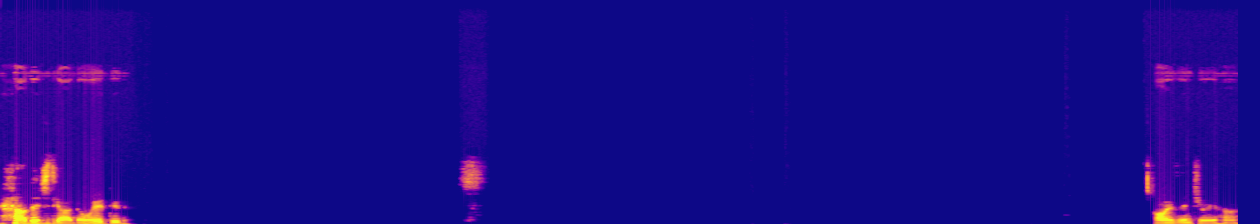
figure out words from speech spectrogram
How they just got away, dude. Oh, his injury, huh?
